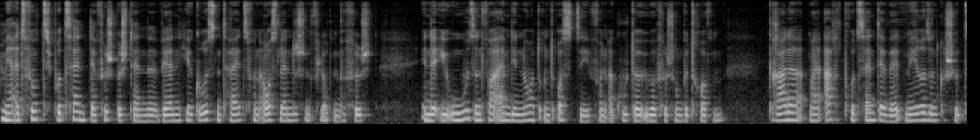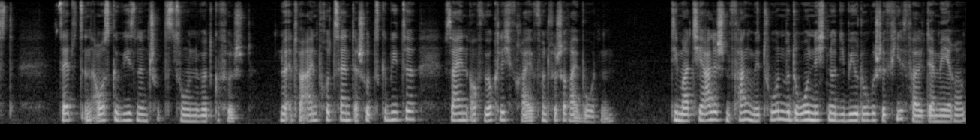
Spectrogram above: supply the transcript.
Mehr als 50 Prozent der Fischbestände werden hier größtenteils von ausländischen Flotten befischt. In der EU sind vor allem die Nord- und Ostsee von akuter Überfischung betroffen – Gerade mal acht Prozent der Weltmeere sind geschützt. Selbst in ausgewiesenen Schutzzonen wird gefischt. Nur etwa ein Prozent der Schutzgebiete seien auch wirklich frei von Fischereibooten. Die martialischen Fangmethoden bedrohen nicht nur die biologische Vielfalt der Meere.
